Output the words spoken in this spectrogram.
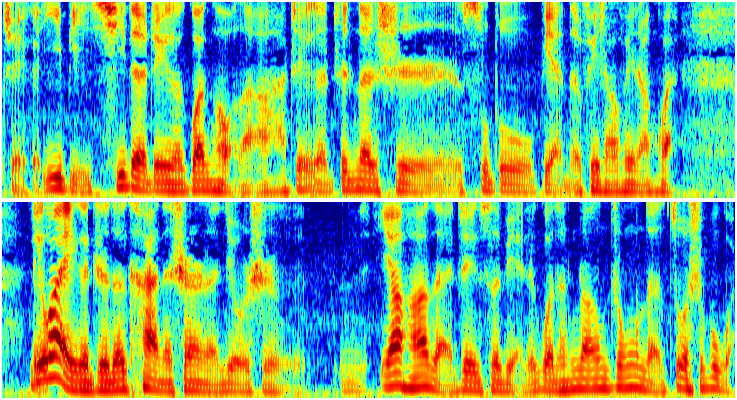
这个一比七的这个关口了啊！这个真的是速度变得非常非常快。另外一个值得看的事儿呢，就是央行在这次贬值过程当中呢坐视不管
